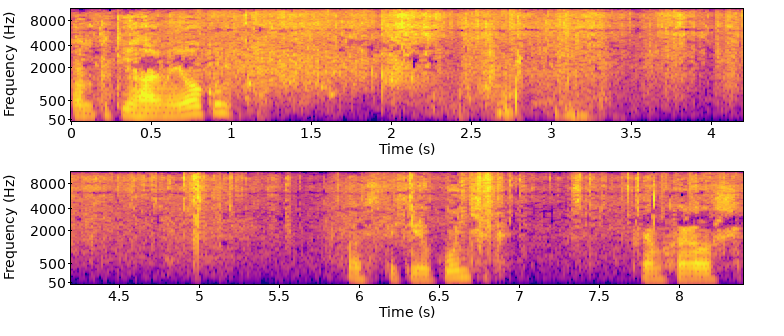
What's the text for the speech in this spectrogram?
Вон такий гарний окунь. Ось такий окунчик. Прям хороший.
